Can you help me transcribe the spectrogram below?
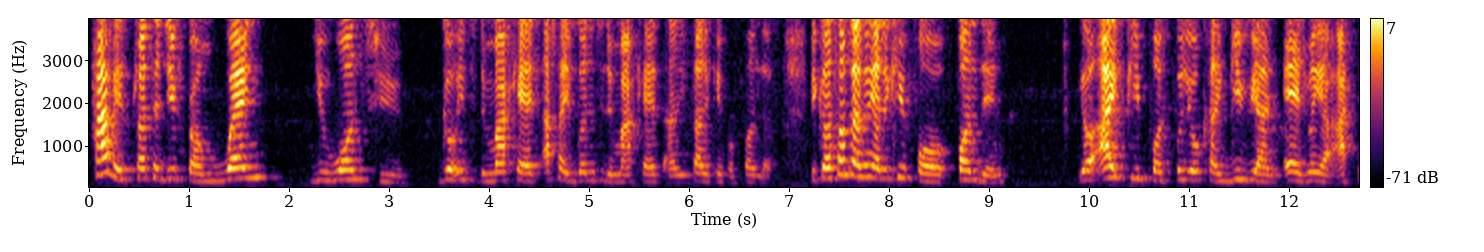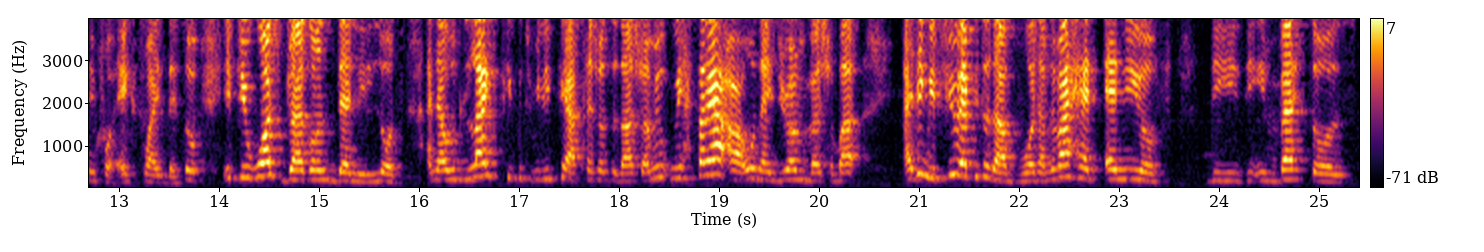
have a strategy from when you want to go into the market after you've gone into the market and you start looking for funders. Because sometimes when you're looking for funding, your IP portfolio can give you an edge when you're asking for XYZ. So if you watch Dragons Den a lot, and I would like people to really pay attention to that show. I mean, we started our own Nigerian version, but I think the few episodes I've watched, I've never heard any of the the investors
